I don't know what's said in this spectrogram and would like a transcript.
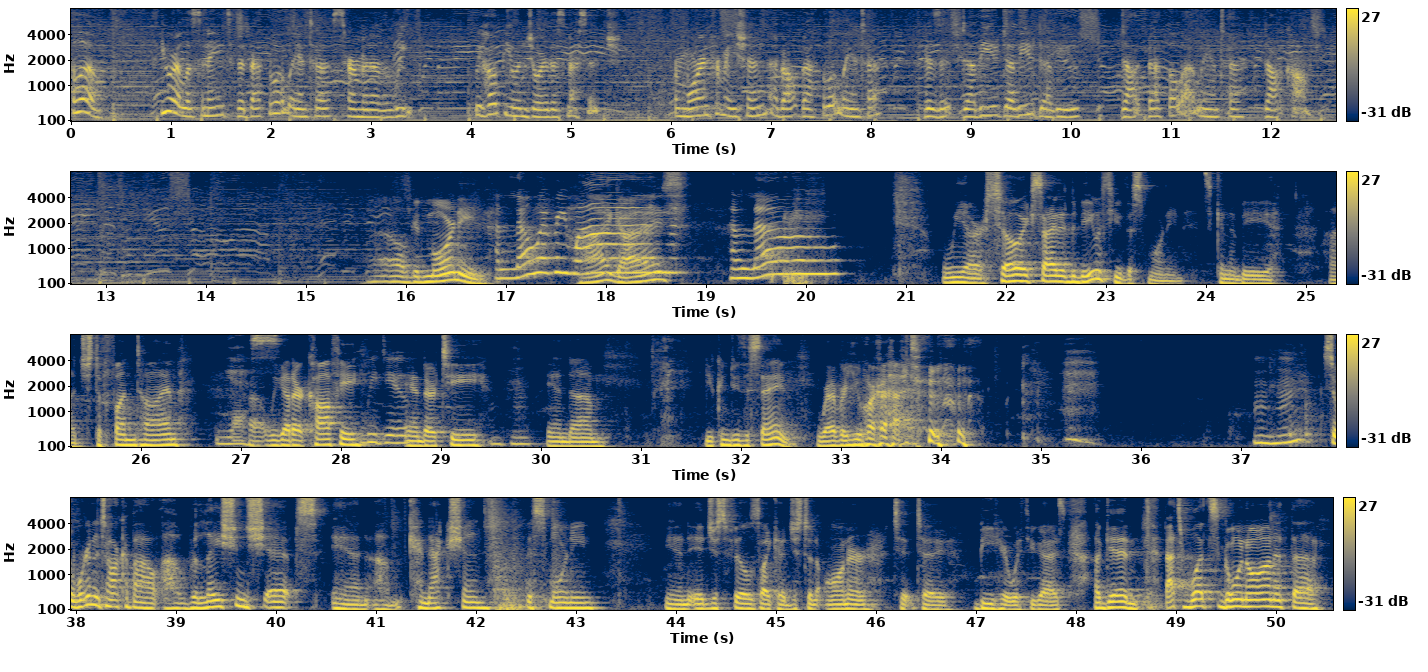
Hello. You are listening to the Bethel Atlanta Sermon of the Week. We hope you enjoy this message. For more information about Bethel Atlanta, visit www.bethelatlanta.com. Well, good morning. Hello, everyone. Hi, guys. Hello. We are so excited to be with you this morning. It's going to be uh, just a fun time. Yes. Uh, we got our coffee. We do. And our tea. And um, you can do the same wherever you are at. So, we're going to talk about uh, relationships and um, connection this morning. And it just feels like a, just an honor to, to be here with you guys. Again, that's what's going on at the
